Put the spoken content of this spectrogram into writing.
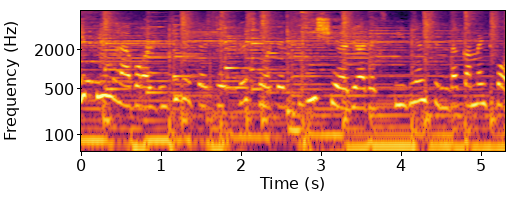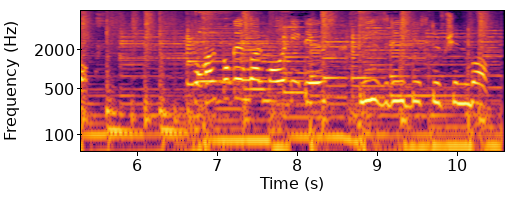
If you have already visited this hotel, please share your experience in the comment box. For booking or more details, please read description box.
